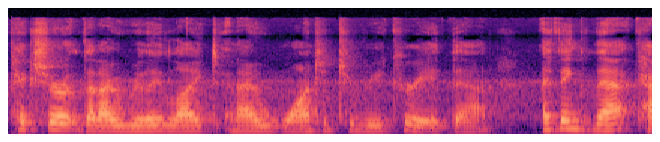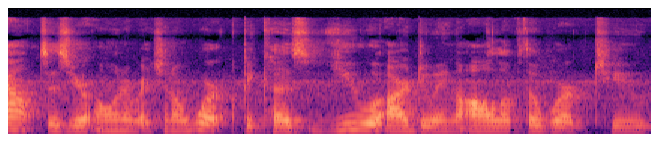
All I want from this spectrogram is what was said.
picture that I really liked and I wanted to recreate that. I think that counts as your own original work because you are doing all of the work to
